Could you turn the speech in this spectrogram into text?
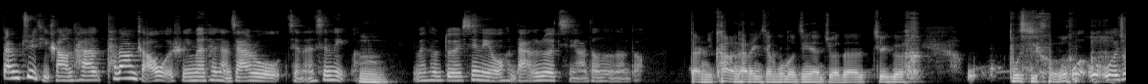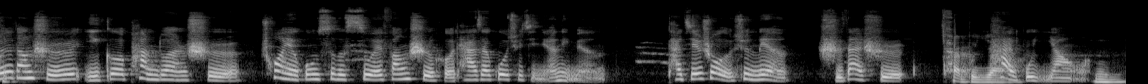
但是具体上，他他当时找我是因为他想加入简单心理嘛。嗯，因为他对心理有很大的热情啊，等等等等。但是你看了看他以前工作经验，觉得这个不行。我我我觉得当时一个判断是，创业公司的思维方式和他在过去几年里面他接受的训练实在是。太不一样，太不一样了。嗯，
